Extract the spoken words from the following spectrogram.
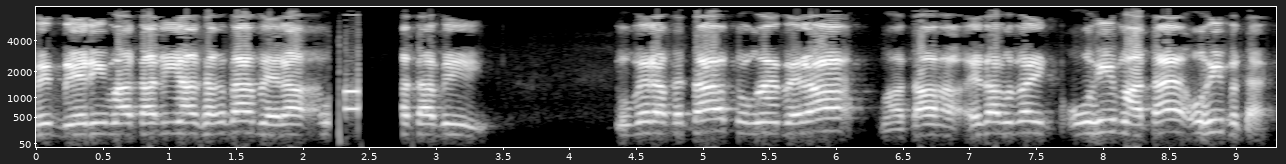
ਵੀ ਮੇਰੀ ਮਾਤਾ ਨਹੀਂ ਆ ਸਕਦਾ ਮੇਰਾ ਮਾਤਾ ਵੀ। ਤੂੰ ਮੇਰਾ ਪਿਤਾ ਤੂੰ ਹੈ ਮੇਰਾ ਮਾਤਾ। ਇਹਦਾ ਮਤਲਬ ਉਹੀ ਮਾਤਾ ਹੈ ਉਹੀ ਪਿਤਾ ਹੈ।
